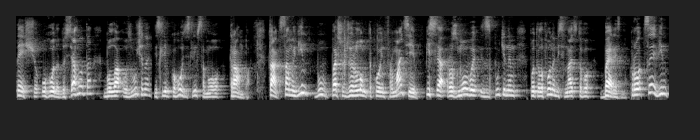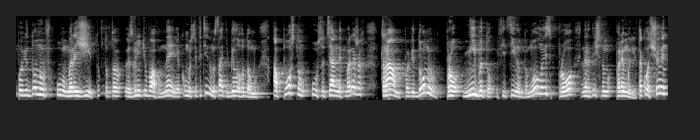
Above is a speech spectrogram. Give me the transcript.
те, що угода досягнута, була озвучена зі слів кого? Зі слів самого Трампа. Так, саме він був першим джерелом такої інформації після розмови з Путіним по телефону 18 березня. Про це він повідомив у мережі. Тобто, зверніть увагу, не в якомусь офіційному сайті Білого Дому, а постом у соціальних мережах Трамп повідомив про нібито офіційну домовленість про енергетичному перемир'ї. Так от, що він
